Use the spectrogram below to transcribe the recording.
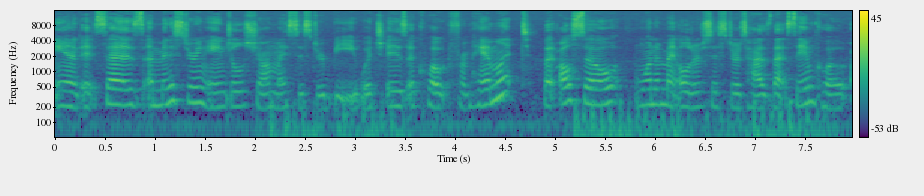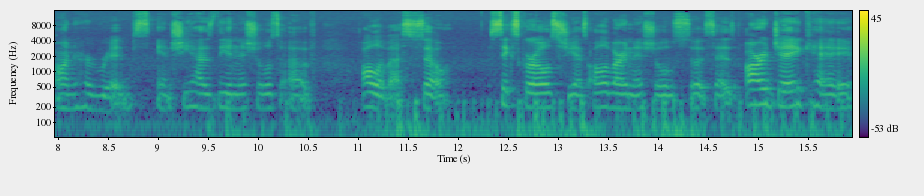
and it says, A ministering angel shall my sister be, which is a quote from Hamlet, but also one of my older sisters has that same quote on her ribs, and she has the initials of all of us. So, six girls, she has all of our initials, so it says RJKACA,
